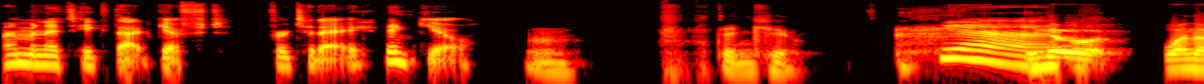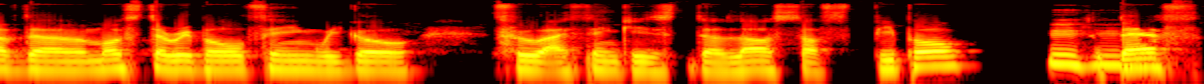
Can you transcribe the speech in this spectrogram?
i'm going to take that gift for today. Thank you. Mm. thank you. Yeah. you know one of the most terrible thing we go through i think is the loss of people mm-hmm. death.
